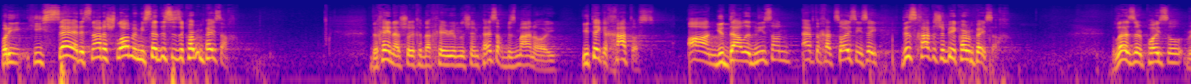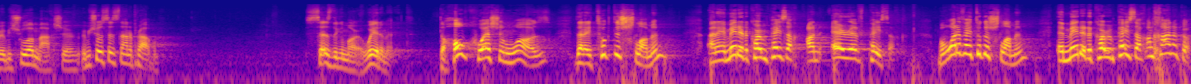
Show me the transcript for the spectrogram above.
But he, he said it's not a Shlamim, he said this is a korban Pesach. You take a chatos on Yudalid Nisan after Chatzos and you say, this chatos should be a korban Pesach. Lezer Poisel, Rabbi Shua Machshir. Rabbi Shua says it's not a problem. Says the Gemara, wait a minute. The whole question was that I took this shlamim and I made it a korban Pesach on Erev Pesach. But what if I took a shlamim and made it a korban Pesach on Chanukah?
